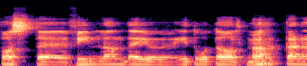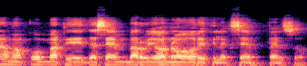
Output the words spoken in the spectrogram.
Fast eh, Finland är ju i totalt mörker när man kommer till december och januari till exempel. Så.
